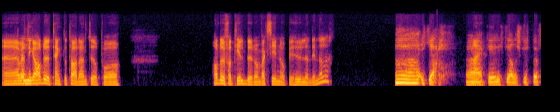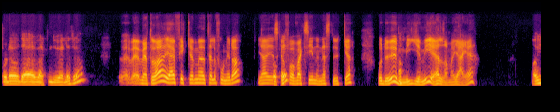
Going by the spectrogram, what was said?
Uh, jeg vet ikke, Har du tenkt å ta deg en tur på Har du fått tilbud om vaksine opp i hulen din, eller? Uh, ikke jeg. Jeg er ikke riktig aldersgruppe for det, og det er verken du heller, tror jeg. Vet du hva? Jeg fikk en eh, telefon i dag. Jeg skal okay. få vaksine neste uke. Og du er jo mye, mye eldre enn jeg er. Oi,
